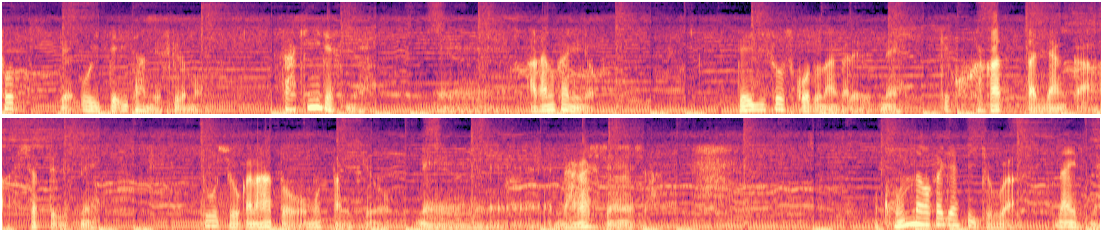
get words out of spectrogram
撮っておいていたんですけども、先にですね、えー、アダムカニのデイジーソースコードなんかでですね、結構かかったりなんかしちゃってですね、どうしようかなと思ったんですけど、ね、流してしまいました。こんなわかりやすい曲はないですね。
